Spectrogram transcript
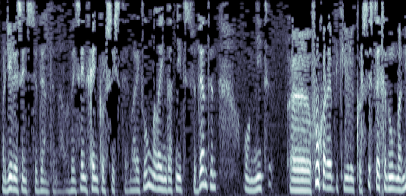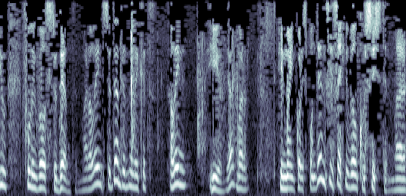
maar jullie zijn studenten. Wij zijn geen cursisten. Maar ik noem alleen dat niet studenten, om niet uh, vroeger heb ik jullie cursisten genoemd, maar nu voel ik wel studenten. Maar alleen studenten wil ik het, alleen hier, ja, maar in mijn correspondentie zeg je wel cursisten, maar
